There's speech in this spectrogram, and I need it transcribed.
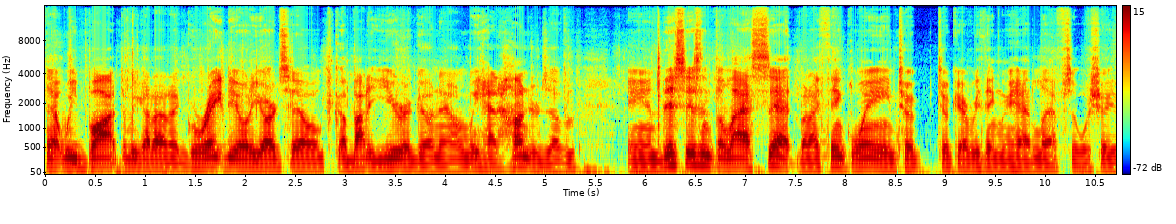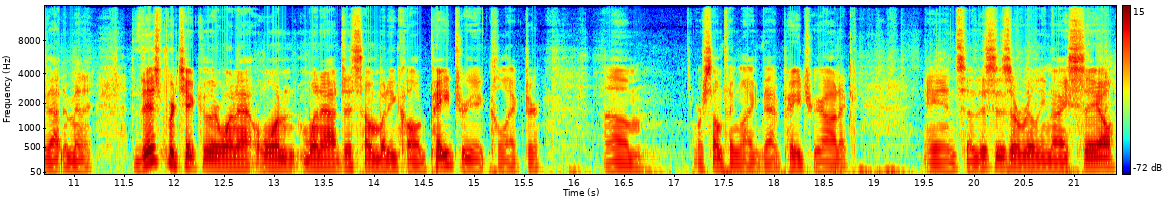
that we bought. We got at a great deal at a yard sale about a year ago now, and we had hundreds of them. And this isn't the last set, but I think Wayne took took everything we had left, so we'll show you that in a minute. This particular one out one went out to somebody called Patriot Collector, um, or something like that, patriotic. And so this is a really nice sale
